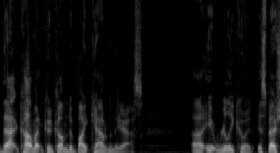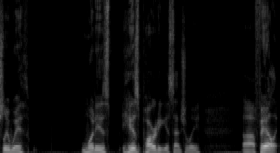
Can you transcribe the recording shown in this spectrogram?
that comment could come to bite Cavan in the ass. Uh, it really could, especially with what is his party essentially uh, failing.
